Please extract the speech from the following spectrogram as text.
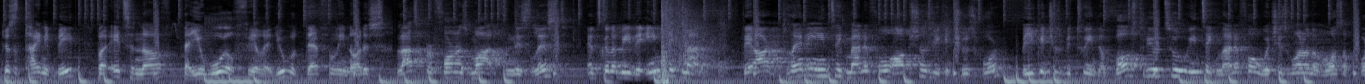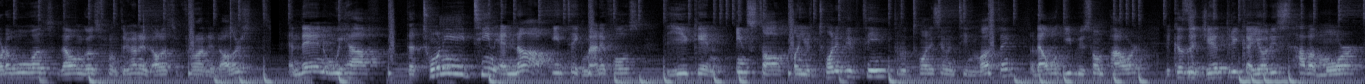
just a tiny bit, but it's enough that you will feel it. You will definitely notice. Last performance mod from this list, it's gonna be the intake manifold. There are plenty intake manifold options you can choose for, but you can choose between the Boss 302 intake manifold, which is one of the most affordable ones. That one goes from $300 to $400. And then we have the 2018 and up intake manifolds that you can install on your 2015 through 2017 Mustang. And that will give you some power because the Gen 3 Coyotes have a more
